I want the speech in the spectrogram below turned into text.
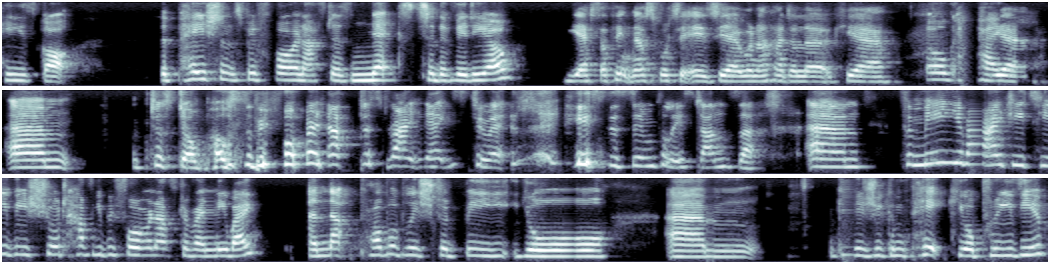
he's got the patients before and afters next to the video. Yes, I think that's what it is. Yeah, when I had a look, yeah. Okay. Yeah. Um, just don't post the before and afters right next to it. It's the simplest answer. Um, for me, your IGTV should have you before and after anyway and that probably should be your um because you can pick your preview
